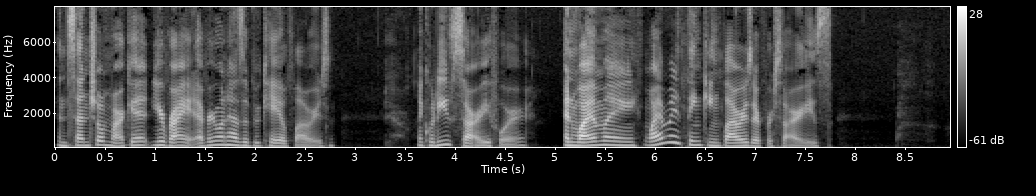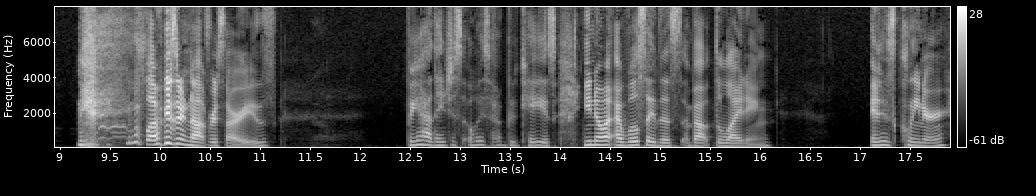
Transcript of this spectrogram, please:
In Central Market, you're right. Everyone has a bouquet of flowers. Like, what are you sorry for? And why am I why am I thinking flowers are for sorries? flowers are not for sorries. But yeah, they just always have bouquets. You know what? I will say this about the lighting. It is cleaner.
